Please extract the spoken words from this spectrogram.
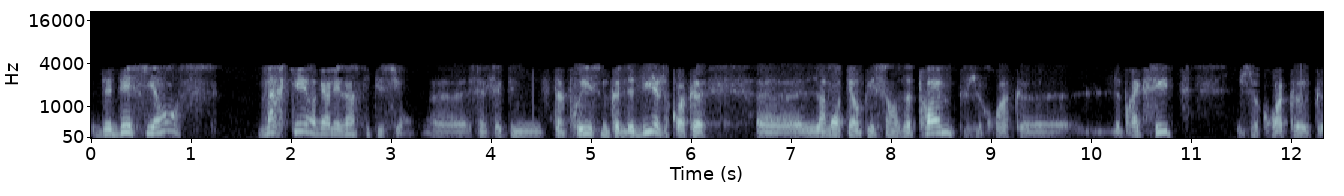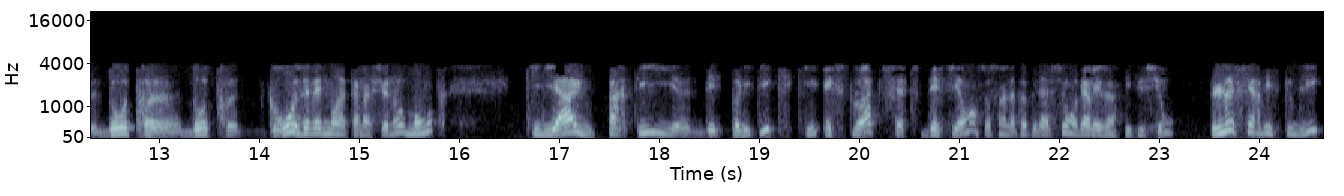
de défiance marquée envers les institutions. Euh, c'est un truisme que de le dire. Je crois que euh, la montée en puissance de Trump, je crois que le Brexit, je crois que, que d'autres d'autres gros événements internationaux montrent qu'il y a une partie des politiques qui exploitent cette défiance au sein de la population envers les institutions. Le service public,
